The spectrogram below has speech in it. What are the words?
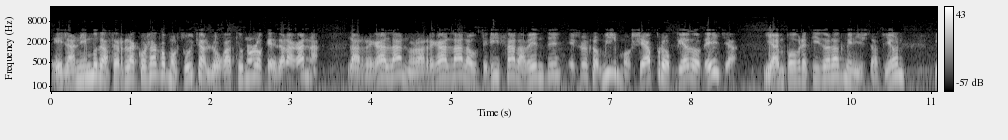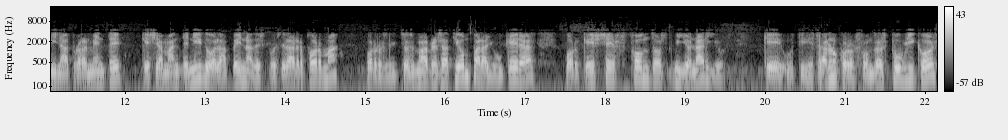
el ánimo de hacer la cosa como suya, luego hace uno lo que da la gana, la regala, no la regala, la utiliza, la vende, eso es lo mismo, se ha apropiado de ella y ha empobrecido a la Administración. Y naturalmente que se ha mantenido la pena después de la reforma por los delitos de malversación para Junqueras, porque esos fondos millonarios que utilizaron con los fondos públicos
